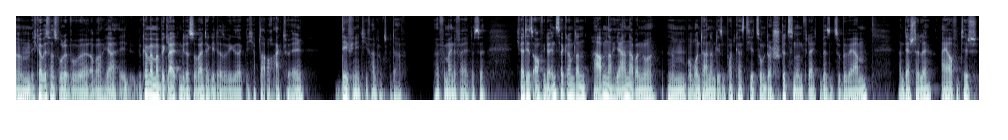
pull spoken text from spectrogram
ähm, ich glaube, ist was, wo, wo wir, aber ja, können wir mal begleiten, wie das so weitergeht. Also wie gesagt, ich habe da auch aktuell definitiv Handlungsbedarf äh, für meine Verhältnisse. Ich werde jetzt auch wieder Instagram dann haben nach Jahren, aber nur, ähm, um unter anderem diesen Podcast hier zu unterstützen und vielleicht ein bisschen zu bewerben. An der Stelle Eier auf den Tisch.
